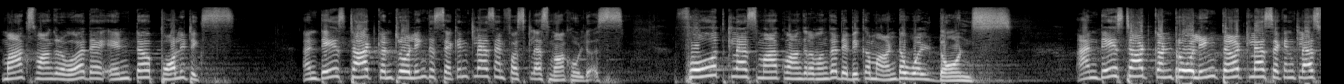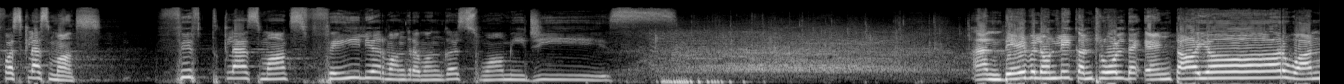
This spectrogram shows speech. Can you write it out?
marks Mangrava, they enter politics. And they start controlling the second class and first class mark holders Fourth class mark வாங்குறவங்க they become underworld dons. And they start controlling third class, second class, first class marks. Fifth class marks failure வாங்குறவங்க Swamijis. And they will only control the entire one,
